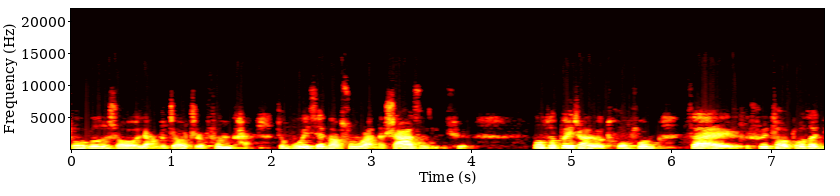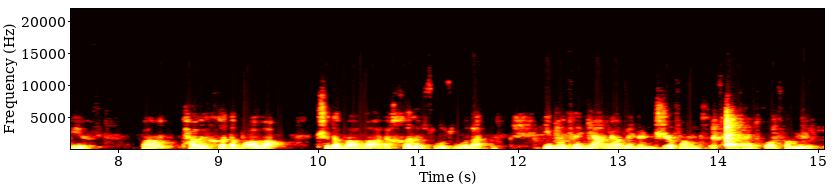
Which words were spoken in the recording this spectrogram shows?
走路的时候两个脚趾分开，就不会陷到松软的沙子里去。骆驼背上有驼峰，在水草多的地方，它会喝得饱饱，吃得饱饱的，喝得足足的。一部分养料变成脂肪储藏在驼峰里，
